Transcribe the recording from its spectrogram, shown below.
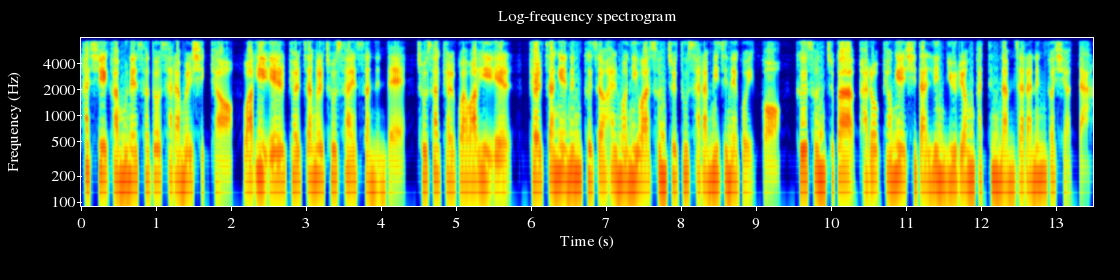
하시 가문에서도 사람을 시켜 와이엘 별장을 조사했었는데 조사 결과 와이엘 별장에는 그저 할머니와 손주 두 사람이 지내고 있고 그 손주가 바로 병에 시달린 유령 같은 남자라는 것이었다.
